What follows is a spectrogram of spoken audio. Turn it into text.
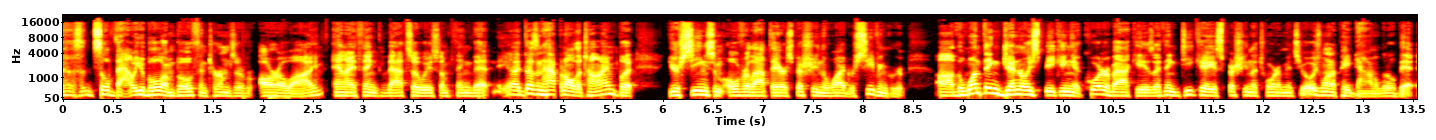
uh, still valuable on both in terms of ROI. And I think that's always something that you know, it doesn't happen all the time, but you're seeing some overlap there, especially in the wide receiving group. Uh, the one thing, generally speaking, at quarterback is I think DK, especially in the tournaments, you always want to pay down a little bit.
